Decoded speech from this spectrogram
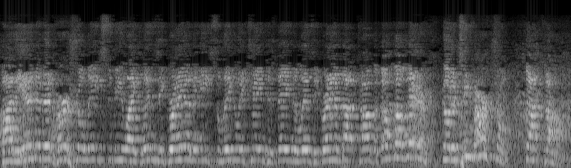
By the end of it, Herschel needs to be like Lindsey Graham. He needs to legally change his name to lindseygraham.com, but don't go there. Go to teamherschel.com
